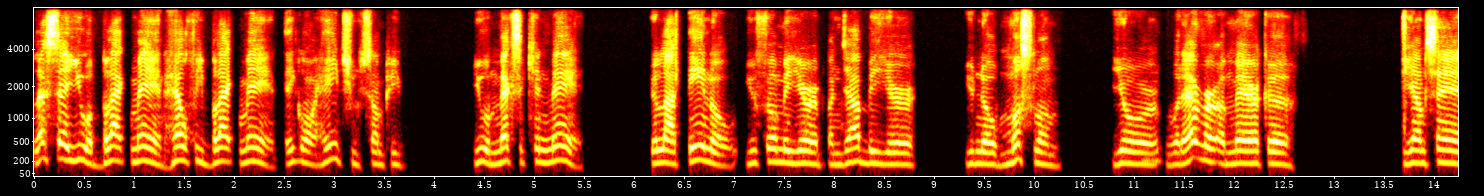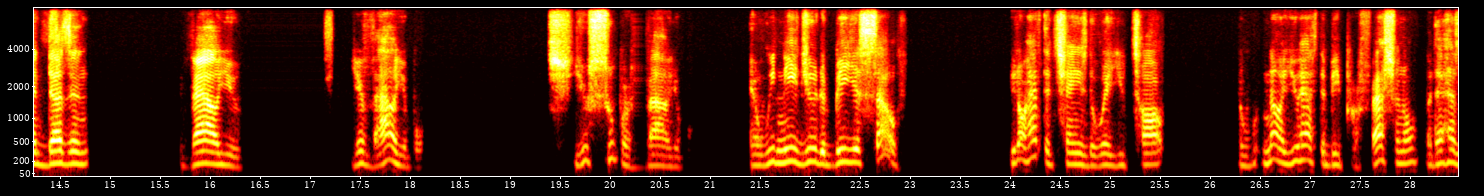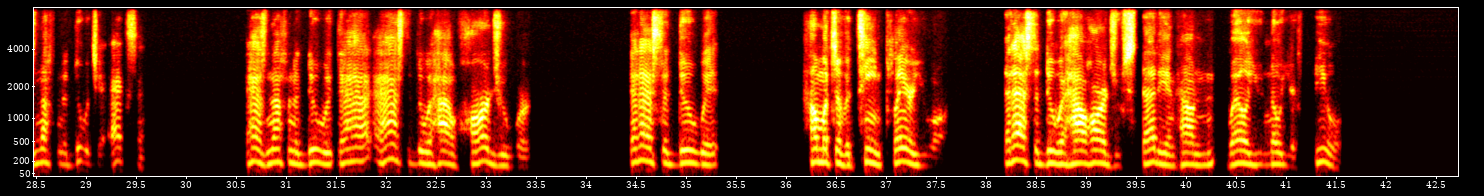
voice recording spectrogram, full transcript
Let's say you a black man, healthy black man. They gonna hate you, some people you a Mexican man, you're Latino, you feel me, you're a Punjabi, you're, you know, Muslim, you're mm-hmm. whatever America, you know what I'm saying, doesn't value. You're valuable. You're super valuable. And we need you to be yourself. You don't have to change the way you talk. No, you have to be professional, but that has nothing to do with your accent. It has nothing to do with that. It has to do with how hard you work. That has to do with how much of a team player you are. That has to do with how hard you study and how well you know your field.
